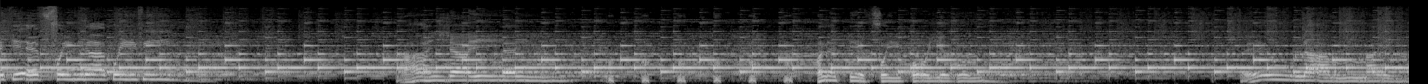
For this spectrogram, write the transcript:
Na cuivi. Ai, ai, ai. Olha que foi coiego. Eu la mai.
